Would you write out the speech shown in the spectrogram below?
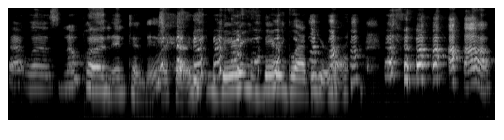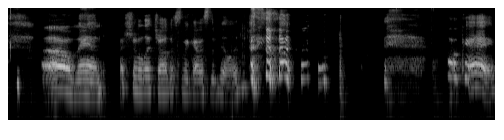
that was no pun intended. Okay, very very glad to hear that. Oh man, I should have let y'all just think I was the villain. okay,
